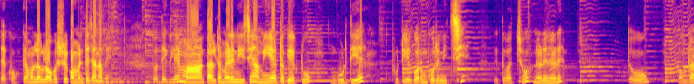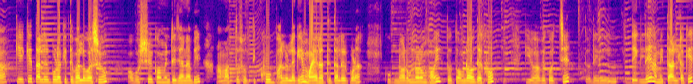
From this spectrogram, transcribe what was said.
দেখো, কেমন লাগল অবশ্যই কমেন্টে জানাবে। তো দেখলে মা তালটা মেরে নিয়েছে, আমি এটাকে একটু গুড় দিয়ে ফুটিয়ে গরম করে নিচ্ছি। দেখতে পাচ্ছ, নেড়ে নেড়ে। তো তোমরা কে কে তালের বড়া খেতে ভালোবাসো, অবশ্যই কমেন্টে জানাবে। আমার তো সত্যি খুব ভালো লাগে মায়ের হাতে তালের বড়া, খুব নরম নরম হয়। তো তোমরাও দেখো কীভাবে করছে। তো দেখ- দেখলে আমি তালটাকে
